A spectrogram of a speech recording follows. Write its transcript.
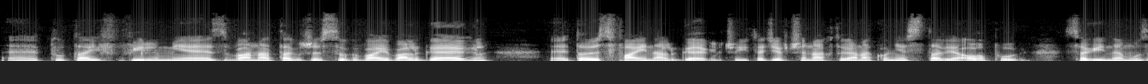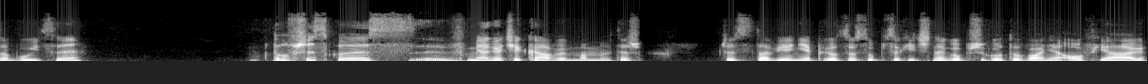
e, tutaj w filmie zwana także Survival Girl, e, to jest Final Girl, czyli ta dziewczyna, która na koniec stawia opór seryjnemu zabójcy to wszystko jest w miarę ciekawe. Mamy też przedstawienie procesu psychicznego przygotowania ofiar,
